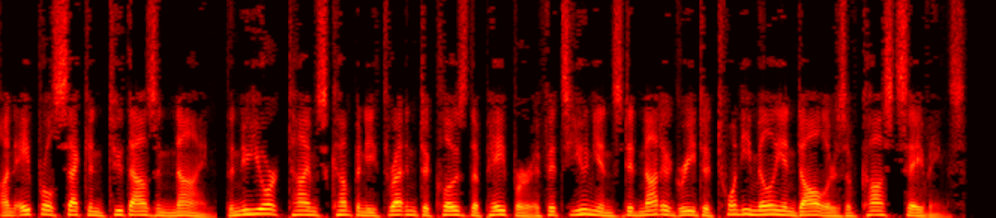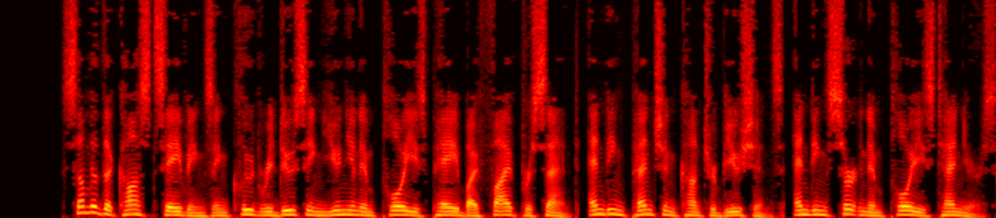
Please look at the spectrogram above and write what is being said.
On April 2, 2009, the New York Times Company threatened to close the paper if its unions did not agree to $20 million of cost savings. Some of the cost savings include reducing union employees' pay by 5%, ending pension contributions, ending certain employees' tenures.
